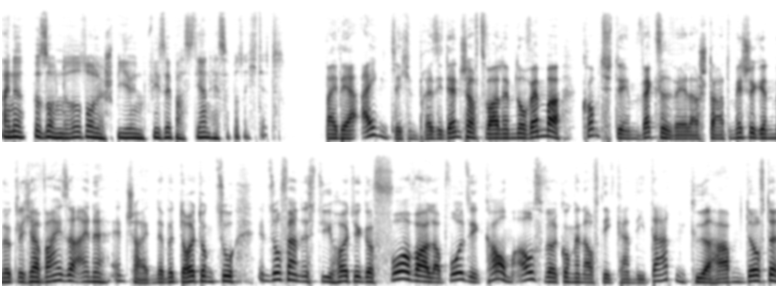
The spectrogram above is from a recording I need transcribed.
eine besondere Rolle spielen, wie Sebastian Hesse berichtet. Bei der eigentlichen Präsidentschaftswahl im November kommt dem Wechselwählerstaat Michigan möglicherweise eine entscheidende Bedeutung zu. Insofern ist die heutige Vorwahl, obwohl sie kaum Auswirkungen auf die Kandidatenkür haben dürfte,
